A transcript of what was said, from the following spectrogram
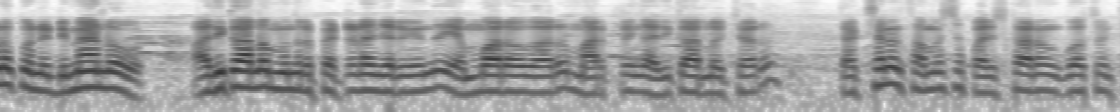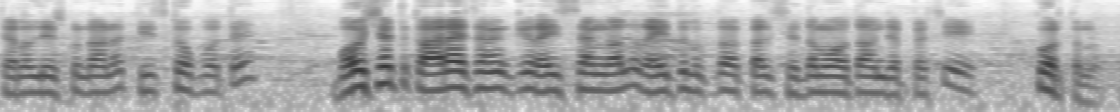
కూడా కొన్ని డిమాండ్లు అధికారుల ముందర పెట్టడం జరిగింది. ఎంఆర్ఓ గారు మార్కెటింగ్ అధికారులు వచ్చారు. తక్షణం సమస్య పరిష్కారం కోసం చర్యలు తీసుకుంటామని తీసుకోకపోతే భవిష్యత్తు కార్యాచరణకి రైతు సంఘాలు రైతులతో కలిసి సిద్ధమవుతామని చెప్పేసి కోరుతున్నాం.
